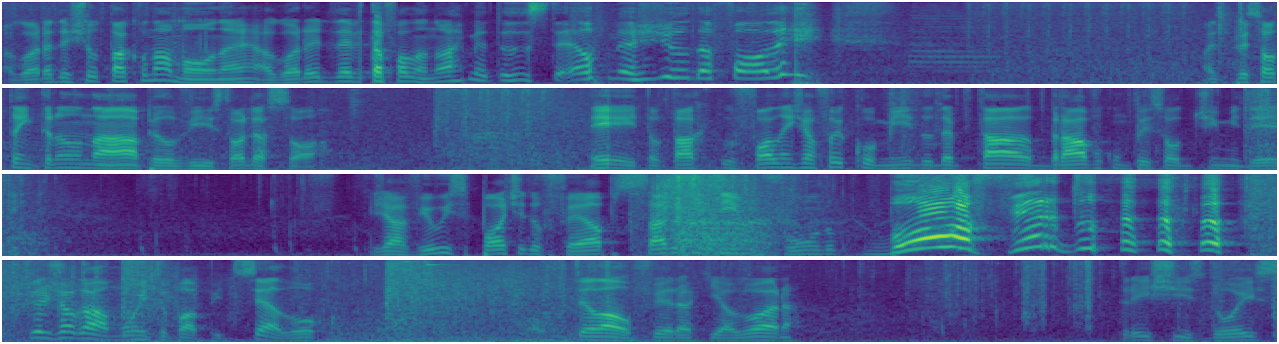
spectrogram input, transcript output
Agora deixou o Taco na mão, né? Agora ele deve estar falando, ai meu Deus do céu, me ajuda, Fallen. Mas o pessoal tá entrando na A, pelo visto, olha só. Eita, o, o Fallen já foi comido, deve estar bravo com o pessoal do time dele. Já viu o spot do Phelps, sabe que tem um fundo. Boa, Fer do... Fer joga muito, papito, você é louco. Vamos ter lá o Fer aqui agora. 3x2.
